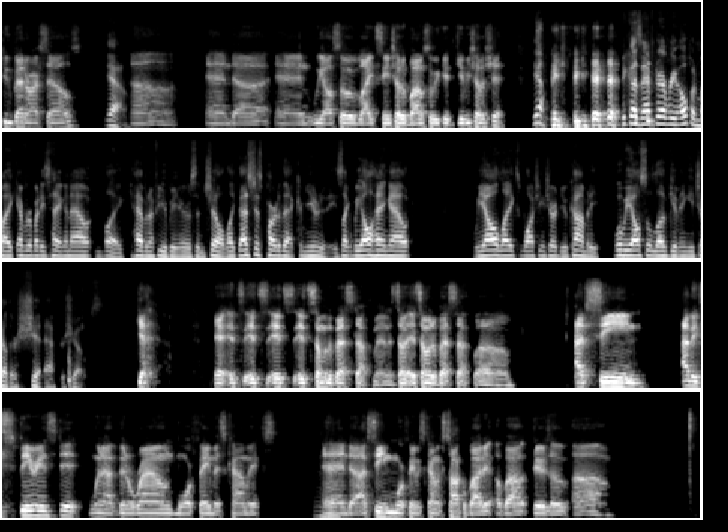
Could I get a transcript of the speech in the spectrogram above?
do better ourselves. yeah, Uh, and uh, and we also like seeing each other bomb, so we could give each other shit. Yeah. because after every open mic, everybody's hanging out, like having a few beers and chill. Like that's just part of that community. It's like we all hang out. We all like watching each other do comedy, but we also love giving each other shit after shows. yeah. Yeah it's it's it's it's some of the best stuff man. It's some, it's some of the best stuff. Um i've seen i've experienced it when i've been around more famous comics. Mhm. and uh, i've seen more famous comics talk about it about there's a um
